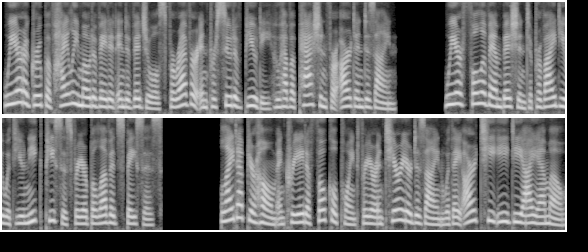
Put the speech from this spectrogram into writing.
We are a group of highly motivated individuals forever in pursuit of beauty who have a passion for art and design. We are full of ambition to provide you with unique pieces for your beloved spaces. Light up your home and create a focal point for your interior design with ARTEDIMO.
